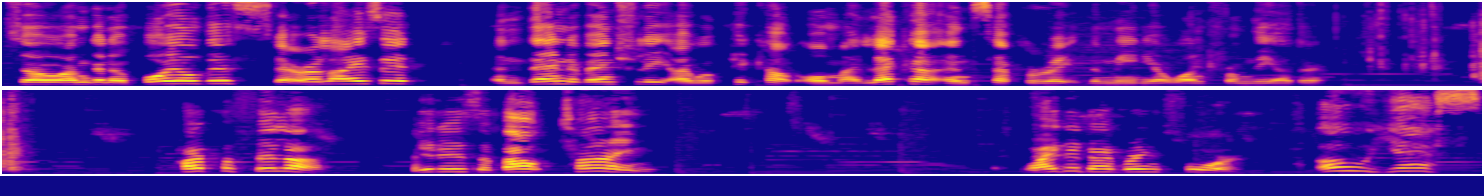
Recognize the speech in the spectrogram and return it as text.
So I'm going to boil this, sterilize it, and then eventually I will pick out all my leca and separate the media one from the other. Harpophylla, it is about time. Why did I bring four? Oh, yes.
